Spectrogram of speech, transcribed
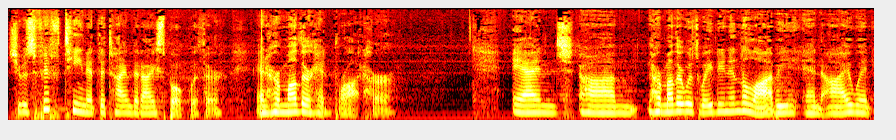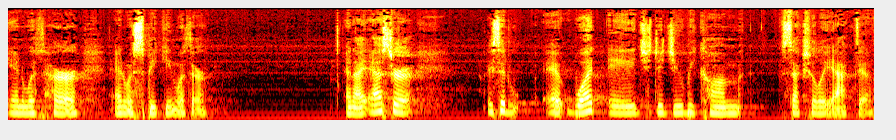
She was 15 at the time that I spoke with her, and her mother had brought her. And um, her mother was waiting in the lobby, and I went in with her and was speaking with her. And I asked her, I said, At what age did you become sexually active?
